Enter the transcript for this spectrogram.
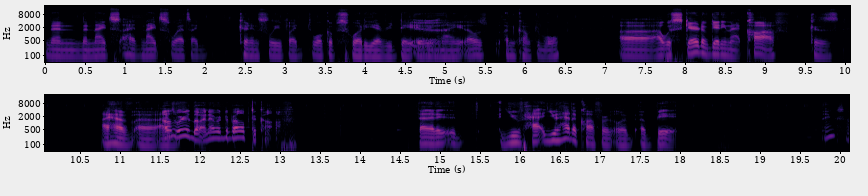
Then the nights I had night sweats. I couldn't sleep. I woke up sweaty every day, every night. That was uncomfortable. Uh, I was scared of getting that cough because I have. Uh, That was I've- weird though. I never developed a cough. that it, you've had you had a cough for a, a bit. I think so,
